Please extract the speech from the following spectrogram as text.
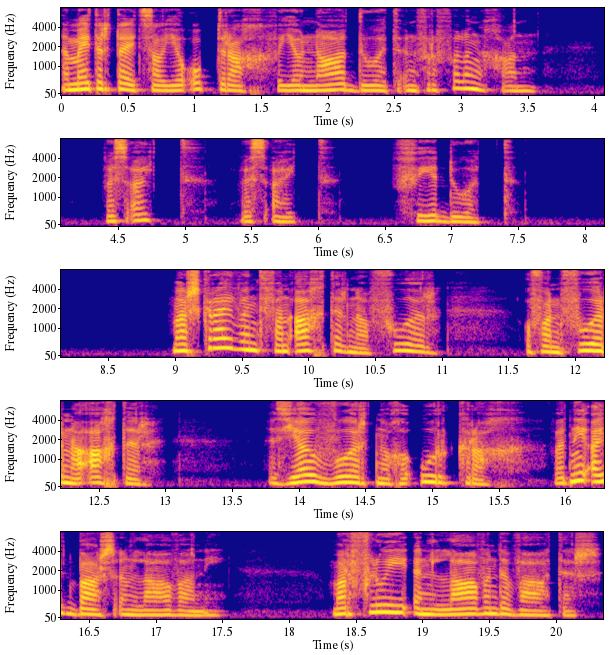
En mettertyd sal jou opdrag vir jou na dood in vervulling gaan. Wis uit, wis uit, vir dood. Maar skrywend van agter na voor of van voor na agter is jou woord nog 'n oerkrag wat nie uitbars in lava nie, maar vloei in lawende waters,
